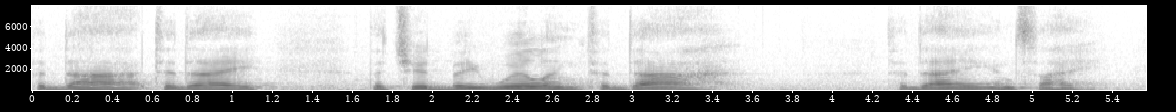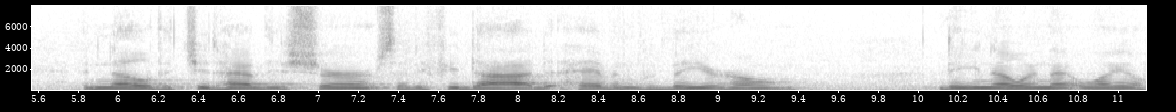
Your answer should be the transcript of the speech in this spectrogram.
to die today that you'd be willing to die today and say, and know that you'd have the assurance that if you died, that heaven would be your home? Do you know him that well?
